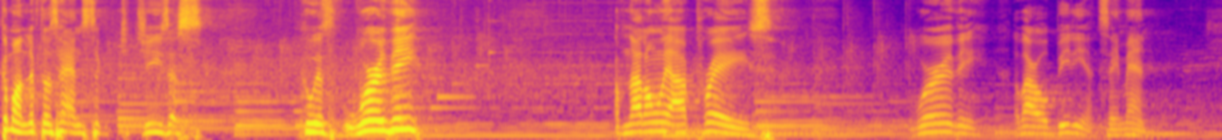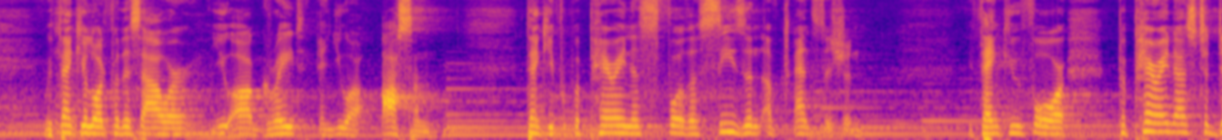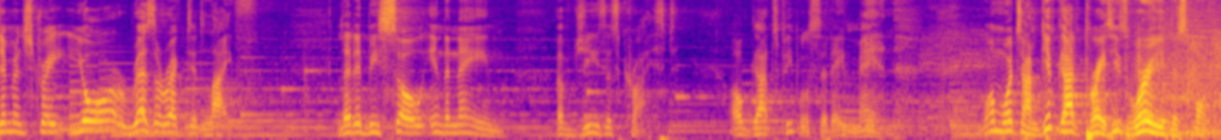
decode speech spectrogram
Come on, lift those hands to, Jesus, who is worthy of not only our praise, worthy of our obedience. Amen. We thank you, Lord, for this hour. You are great and you are awesome. Thank you for preparing us for the season of transition. Thank you for preparing us to demonstrate your resurrected life. Let it be so in the name of Jesus Christ. All God's people said, Amen. One more time. Give God praise. He's worthy this morning.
